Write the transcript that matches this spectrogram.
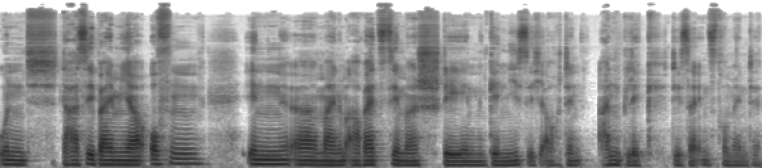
und da sie bei mir offen in äh, meinem Arbeitszimmer stehen, genieße ich auch den Anblick dieser Instrumente.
